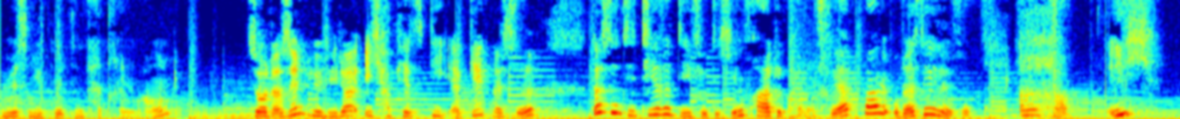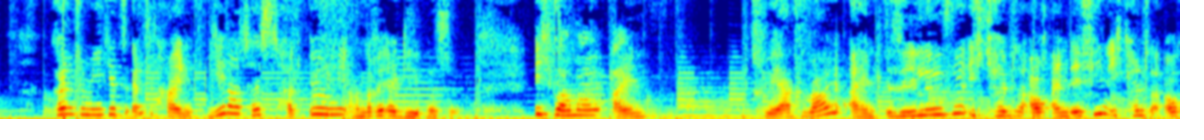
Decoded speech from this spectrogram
Wir müssen hier kurz den Cut reinbauen. So, da sind wir wieder. Ich habe jetzt die Ergebnisse. Das sind die Tiere, die für dich in Frage kommen. Schwertball oder Seelöwe. Aha, ich könnte mich jetzt entscheiden. Jeder Test hat irgendwie andere Ergebnisse. Ich war mal ein Schwertwal, ein Seelöwe, ich könnte auch ein Delfin, ich könnte auch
